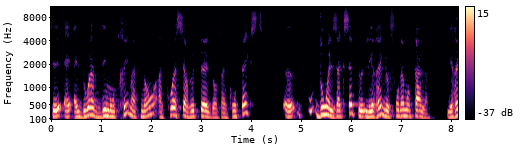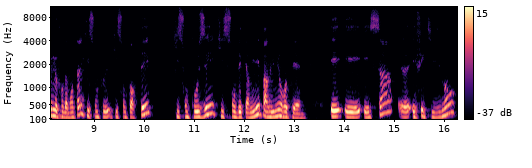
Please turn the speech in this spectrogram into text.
Elles doivent démontrer maintenant à quoi servent-elles dans un contexte euh, dont elles acceptent les règles fondamentales, les règles fondamentales qui sont, qui sont portées, qui sont posées, qui sont déterminées par l'Union européenne. Et, ça, euh, effectivement,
